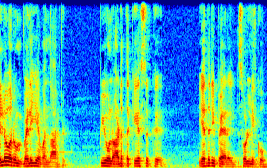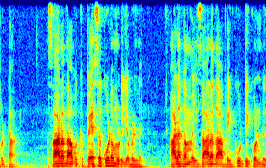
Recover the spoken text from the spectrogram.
எல்லோரும் வெளியே வந்தார்கள். பியூன் அடுத்த கேஸுக்கு எதிரி பெயரை சொல்லி கூப்பிட்டான். சாரதாவுக்கு பேசக்கூட முடியவில்லை. அழகம்மை சாரதாவை கூட்டிக் கொண்டு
